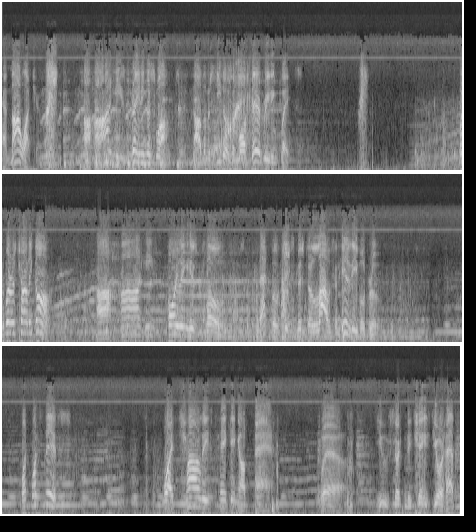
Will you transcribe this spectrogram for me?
And now watch him. Uh-huh, he's draining the swamps. Now the mosquitoes have lost their breeding place. But where has Charlie gone? Aha, he's boiling his clothes. That will fix Mr. Louse and his evil brood. But what's this? Why, Charlie's taking a bath. Well, you've certainly changed your habits.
